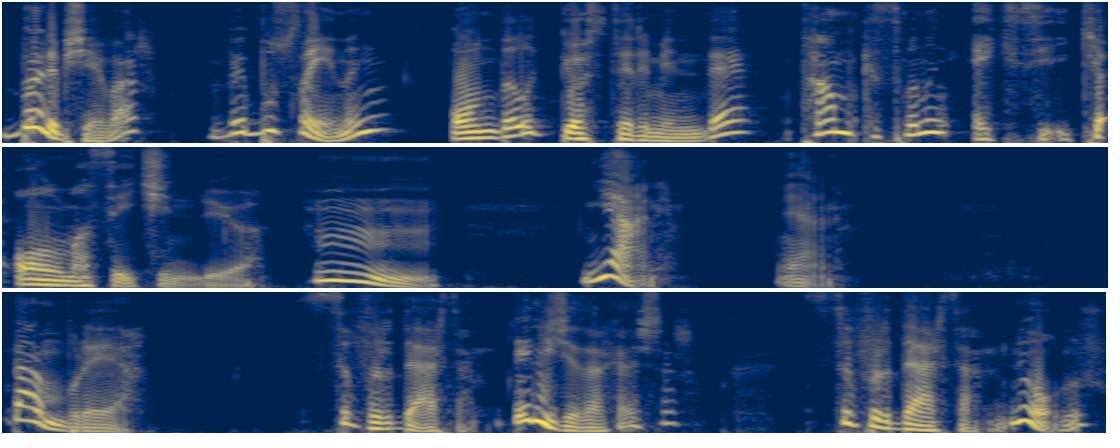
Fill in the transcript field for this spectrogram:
Böyle bir şey var ve bu sayının ondalık gösteriminde tam kısmının eksi 2 olması için diyor. Hmm. Yani. Yani. Ben buraya 0 dersem. Deneyeceğiz arkadaşlar. 0 dersem ne olur?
